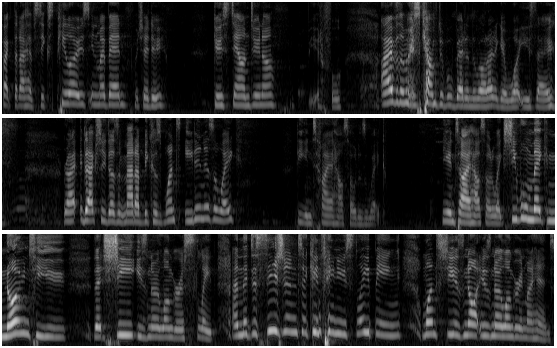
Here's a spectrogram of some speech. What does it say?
fact that I have six pillows in my bed, which I do. Goose down doona, beautiful. I have the most comfortable bed in the world. I don't care what you say. Right? It actually doesn't matter because once Eden is awake, the entire household is awake. The entire household awake. She will make known to you that she is no longer asleep. And the decision to continue sleeping once she is not is no longer in my hands.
